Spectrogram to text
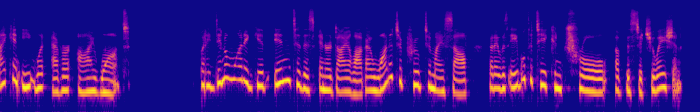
I can eat whatever I want. But I didn't want to give in to this inner dialogue. I wanted to prove to myself that I was able to take control of the situation.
